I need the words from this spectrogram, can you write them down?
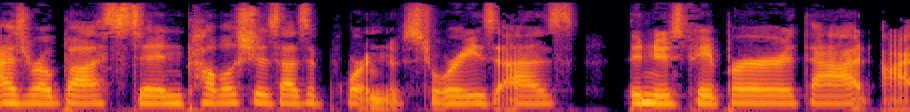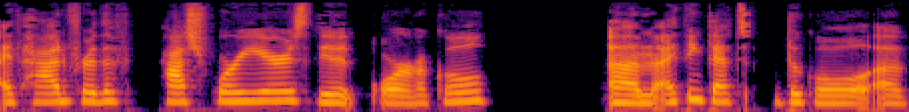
as robust and publishes as important of stories as the newspaper that I've had for the past four years, the Oracle. Um, I think that's the goal of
